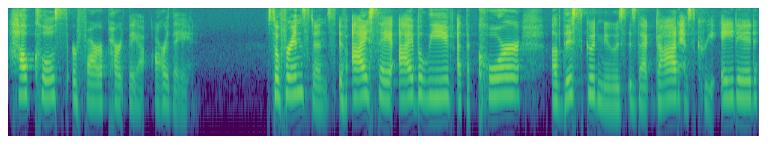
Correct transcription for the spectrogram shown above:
how close or far apart they are they? So, for instance, if I say, I believe at the core of this good news is that God has created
